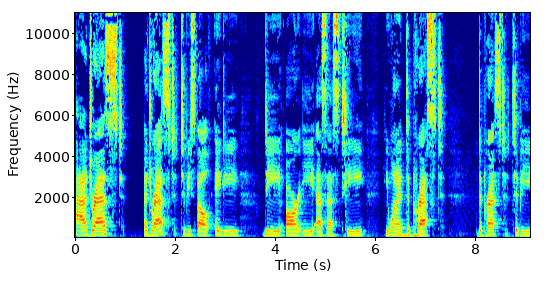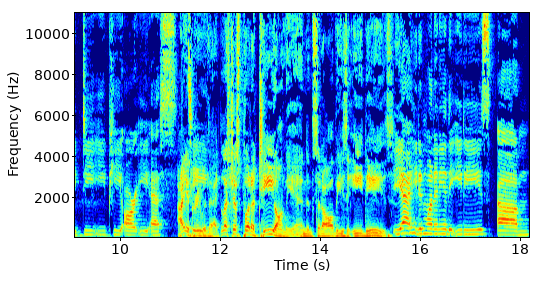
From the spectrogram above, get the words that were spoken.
addressed addressed to be spelled A D D R E S S T. He wanted depressed depressed to be D E P R E S. I agree with that. Let's just put a T on the end instead of all these EDs. Yeah, he didn't want any of the EDs. Um,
